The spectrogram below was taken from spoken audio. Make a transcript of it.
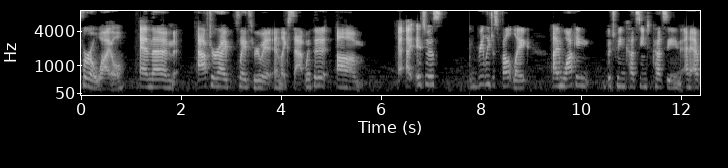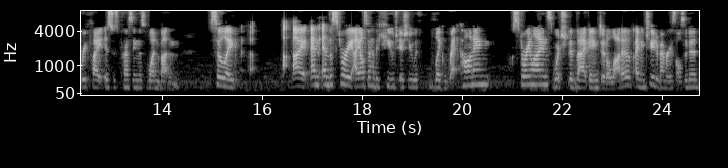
for a while. And then after I played through it and like sat with it, um I, it just really just felt like I'm walking between cutscene to cutscene and every fight is just pressing this one button. So like I and and the story I also have a huge issue with like retconning storylines, which that game did a lot of. I mean of Memories also did.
